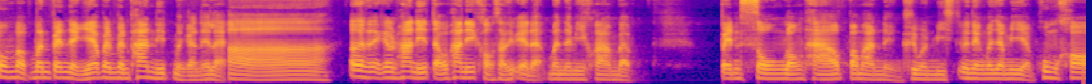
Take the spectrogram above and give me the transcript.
ผมแบบมันเป็นอย่างเงี้ยเป็นเป็นผ้านิดเหมือนกันนี่แหละอ่าเออแต่เป็นผ้านิดแต่ว่าผ้านิดของสามสิบเอ็ดอะมันจะมีความแบบเป็นทรงรองเท้าประมาณหนึ่งคือมันมีมันยังมันยังมีแบบหุ้มข้อ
